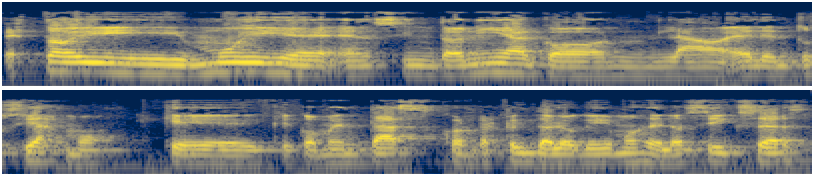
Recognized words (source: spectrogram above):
Estoy muy eh, en sintonía con el entusiasmo que, que comentás con respecto a lo que vimos de los Sixers.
